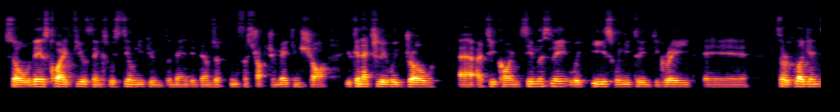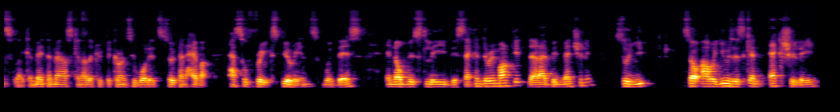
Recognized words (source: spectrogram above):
So there's quite a few things we still need to implement in terms of infrastructure, making sure you can actually withdraw uh, RT-Coin seamlessly. With ease, we need to integrate uh, third plugins like a MetaMask and other cryptocurrency wallets so you can have a hassle-free experience with this. And obviously the secondary market that I've been mentioning. So you, so our users can actually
